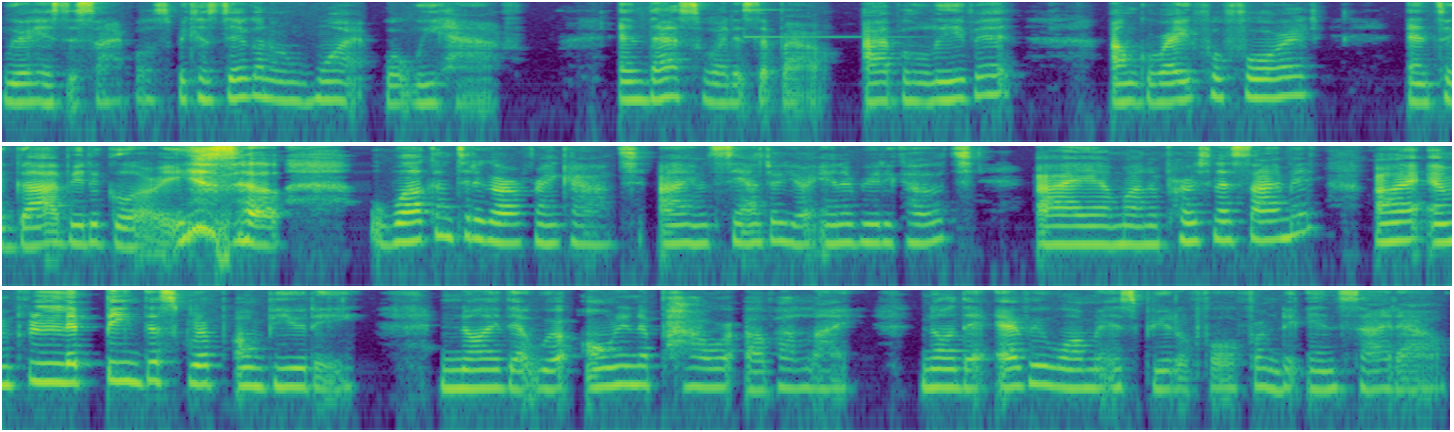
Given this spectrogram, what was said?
we're his disciples because they're going to want what we have. And that's what it's about. I believe it. I'm grateful for it. And to God be the glory. So, welcome to the Girlfriend Couch. I am Sandra, your inner beauty coach. I am on a personal assignment. I am flipping the script on beauty, knowing that we're owning the power of our light, knowing that every woman is beautiful from the inside out.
